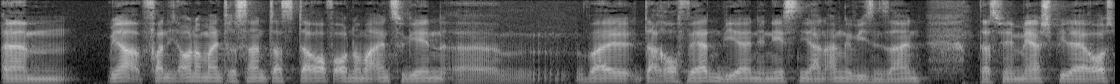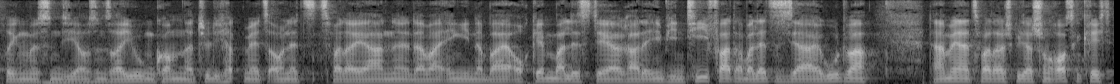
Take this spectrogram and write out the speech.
Ähm, ja, fand ich auch nochmal interessant, das darauf auch nochmal einzugehen, ähm, weil darauf werden wir in den nächsten Jahren angewiesen sein, dass wir mehr Spieler herausbringen müssen, die aus unserer Jugend kommen. Natürlich hatten wir jetzt auch in den letzten zwei, drei Jahren, ne, da war Engin dabei, auch Gembalis, der gerade irgendwie ein Tief hat, aber letztes Jahr ja gut war. Da haben wir ja zwei, drei Spieler schon rausgekriegt,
